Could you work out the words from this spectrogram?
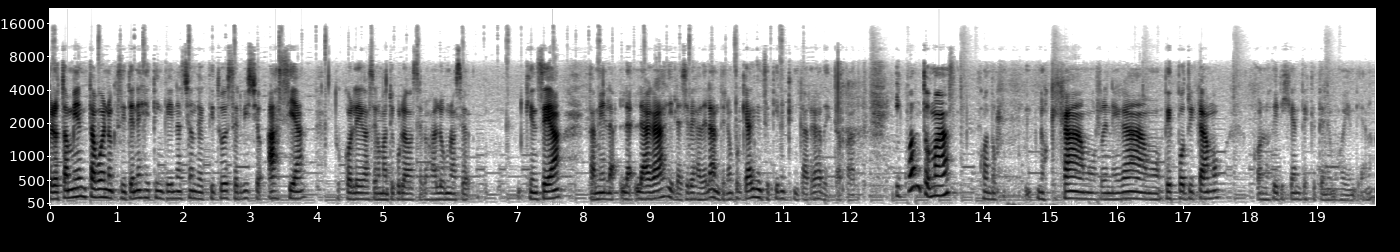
pero también está bueno que si tenés esta inclinación de actitud de servicio hacia tus colegas, hacia los matriculados, hacia los alumnos, hacia quien sea, también la, la, hagas y la lleves adelante, ¿no? Porque alguien se tiene que encargar de esta parte. Y cuanto más cuando nos quejamos, renegamos, despotricamos con los dirigentes que tenemos hoy en día, ¿no?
